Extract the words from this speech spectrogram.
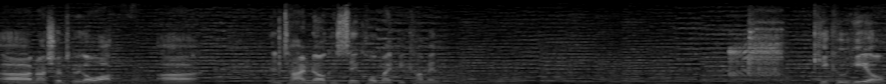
uh, I'm not sure if it's to go off uh, in time. No, because Sinkhole might be coming. Kiku heal.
